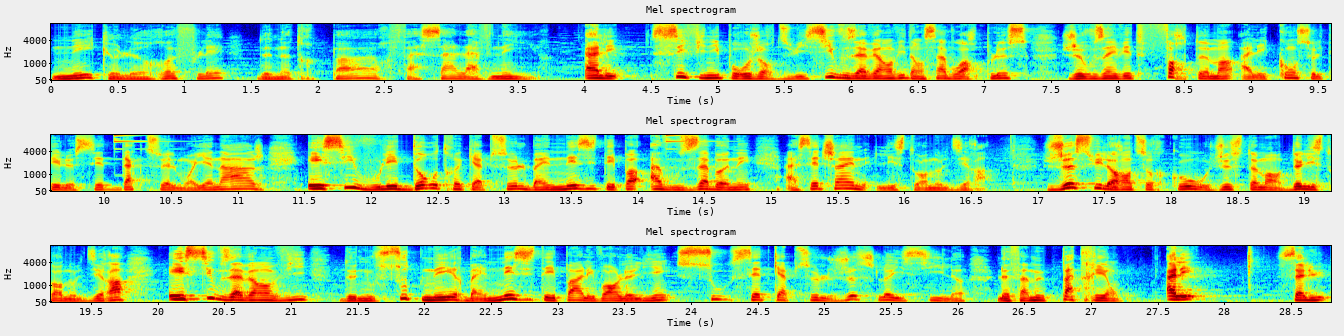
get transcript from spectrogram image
n'est que le reflet de notre peur face à l'avenir. Allez, c'est fini pour aujourd'hui. Si vous avez envie d'en savoir plus, je vous invite fortement à aller consulter le site d'Actuel Moyen Âge. Et si vous voulez d'autres capsules, ben, n'hésitez pas à vous abonner à cette chaîne, l'Histoire nous le dira. Je suis Laurent Turcot, justement de l'Histoire nous le dira. Et si vous avez envie de nous soutenir, ben, n'hésitez pas à aller voir le lien sous cette capsule, juste là, ici, le fameux Patreon. Allez, salut!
